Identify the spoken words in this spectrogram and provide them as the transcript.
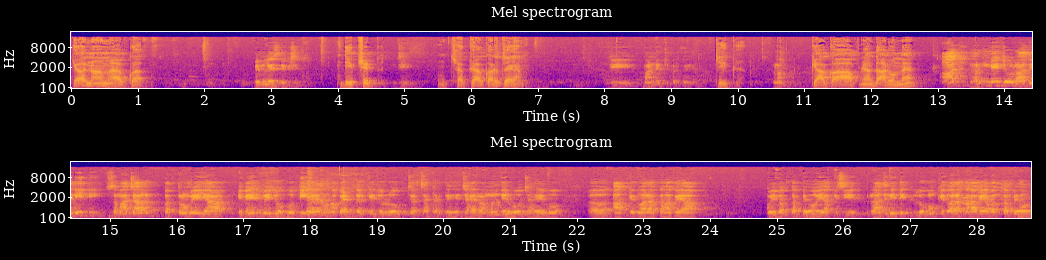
क्या नाम है आपका? बिमलेश दीक्षित। दीक्षित? जी। अच्छा क्या करते हैं? जी पांडित्य करते हैं। ठीक है। क्या कहा आपने धर्म में? आज धर्म में जो राजनीति समाचार पत्रों में या डिबेट में जो होती है वहाँ बैठ करके जो लोग चर्चा करते हैं चाहे राम मंदिर हो चाहे वो आपके द्वारा कहा गया कोई वक्तव्य हो या किसी राजनीतिक लोगों के द्वारा कहा गया वक्तव्य हो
